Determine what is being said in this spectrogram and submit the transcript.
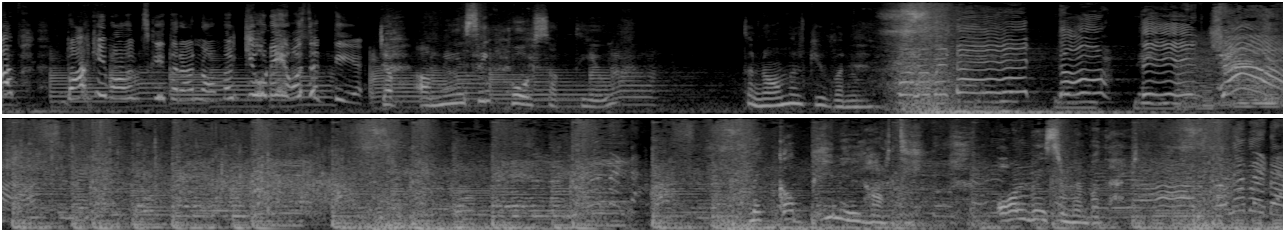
आप बाकी मॉम्स की तरह नॉर्मल क्यों नहीं हो सकती है? जब अमेजिंग हो सकती हूँ तो नॉर्मल क्यों बनूं? मैं कभी नहीं हारती। Always remember that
